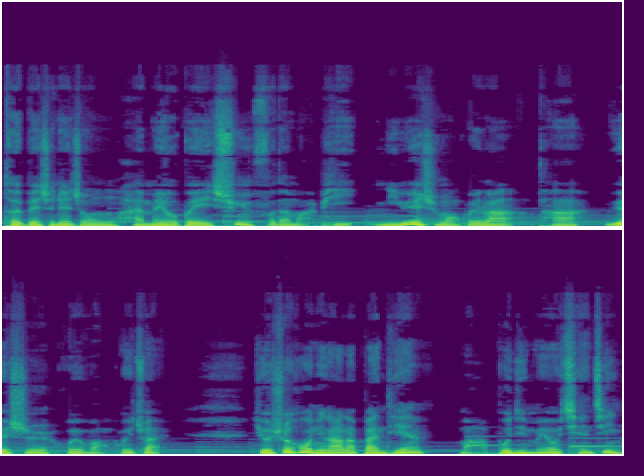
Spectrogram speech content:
特别是那种还没有被驯服的马匹，你越是往回拉，它越是会往回拽。有时候你拉了半天，马不仅没有前进。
